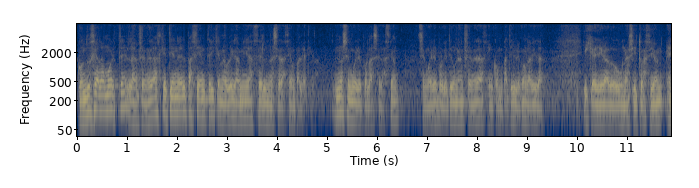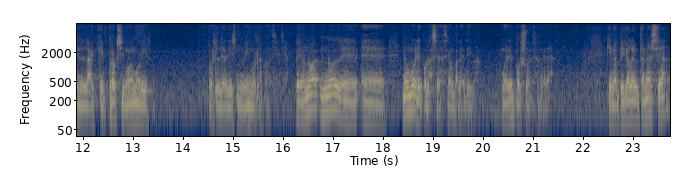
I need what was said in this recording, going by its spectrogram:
conduce a la muerte la enfermedad que tiene el paciente y que me obliga a mí a hacerle una sedación paliativa. No se muere por la sedación, se muere porque tiene una enfermedad incompatible con la vida y que ha llegado a una situación en la que próximo a morir, pues le disminuimos la conciencia. Pero no, no, le, eh, no muere por la sedación paliativa, muere por su enfermedad. Quien aplica la eutanasia,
